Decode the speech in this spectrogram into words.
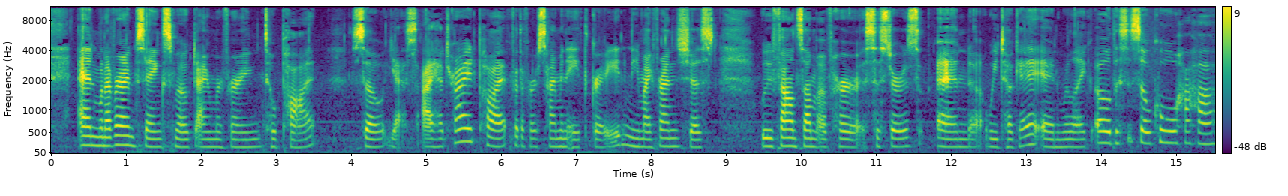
and whenever I'm saying smoked, I'm referring to pot. So, yes, I had tried pot for the first time in eighth grade. Me and my friends just, we found some of her sisters and uh, we took it and we're like, oh, this is so cool, haha.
